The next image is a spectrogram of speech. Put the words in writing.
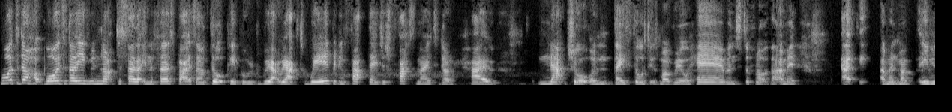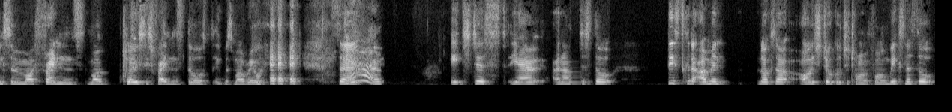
why did I why did I even not to say that in the first place? I thought people would react, react weird, but in fact they're just fascinated on how natural and they thought it was my real hair and stuff like that. I mean, I, I mean, my, even some of my friends, my closest friends, thought it was my real hair. so yeah. um, it's just, yeah. And I just thought this could, I mean, like I, I struggle to try and find wigs, and I thought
